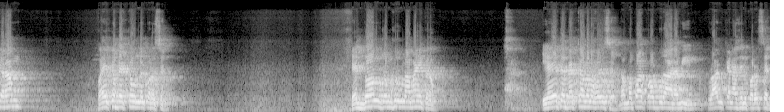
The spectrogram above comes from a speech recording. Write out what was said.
কারাম কয়েকটা ব্যাখ্যা উল্লেখ করেছেন। একদল জমহুর উলামায়ে কেরাম এই আয়াতের ব্যাখ্যা বলা হয়েছে পাক রব্বুল আলামিন কোরআনকে নাজিল করেছেন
